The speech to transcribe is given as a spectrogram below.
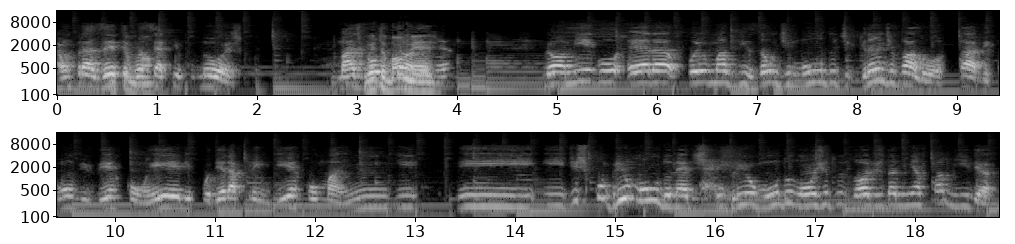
É um prazer muito ter bom. você aqui conosco. Mas muito bom mesmo. Né? Meu amigo, era foi uma visão de mundo de grande valor, sabe? Conviver com ele, poder aprender com o Maing e, e descobrir o mundo, né? Descobrir o mundo longe dos olhos da minha família,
